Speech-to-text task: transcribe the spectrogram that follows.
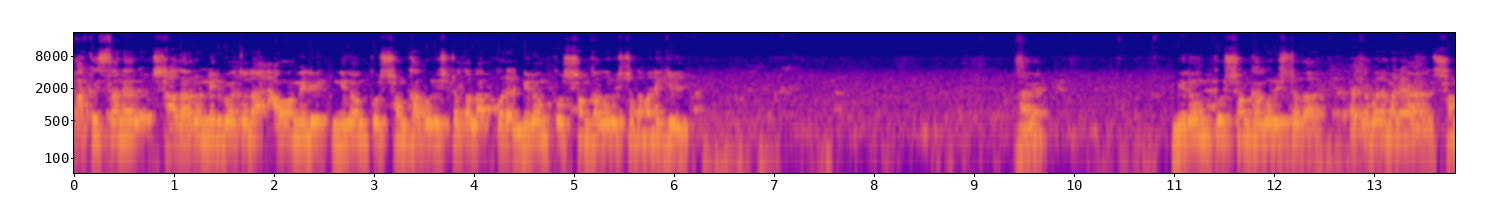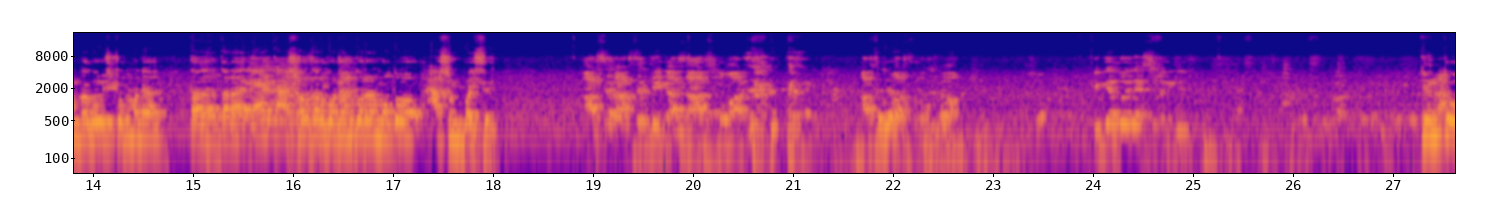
পাকিস্তানের সাধারণ নির্বাচনে আওয়ামী লীগ নিরঙ্কুশ সংখ্যাগরিষ্ঠতা লাভ করে। নিরঙ্কুশ সংখ্যাগরিষ্ঠতা মানে কি? হ্যাঁ? নিরঙ্কুশ সংখ্যাগরিষ্ঠতা। একেবারে মানে সংখ্যাগরিষ্ঠতা মানে তারা এক সরকার গঠন করার মতো আসন পাইছে। ঠিক আছে আর তোমার আর এই যে- তোমার বুঝলো বিজ্ঞান বই দেখছিল কি কিন্তু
